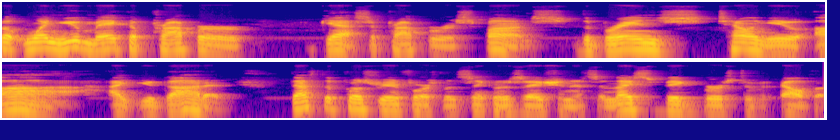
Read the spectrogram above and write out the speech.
But when you make a proper guess, a proper response, the brain's telling you, ah, I, you got it. That's the post reinforcement synchronization. It's a nice big burst of alpha.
